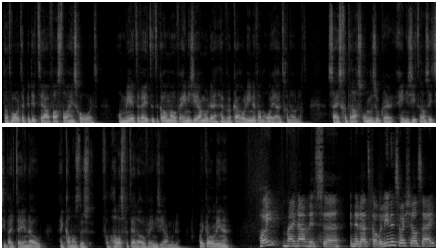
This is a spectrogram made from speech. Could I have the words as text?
Dat woord heb je dit jaar vast al eens gehoord. Om meer te weten te komen over energiearmoede hebben we Caroline van Ooy uitgenodigd. Zij is gedragsonderzoeker energietransitie bij TNO en kan ons dus van alles vertellen over energiearmoede. Hoi Caroline. Hoi, mijn naam is uh, inderdaad Caroline, zoals je al zei.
